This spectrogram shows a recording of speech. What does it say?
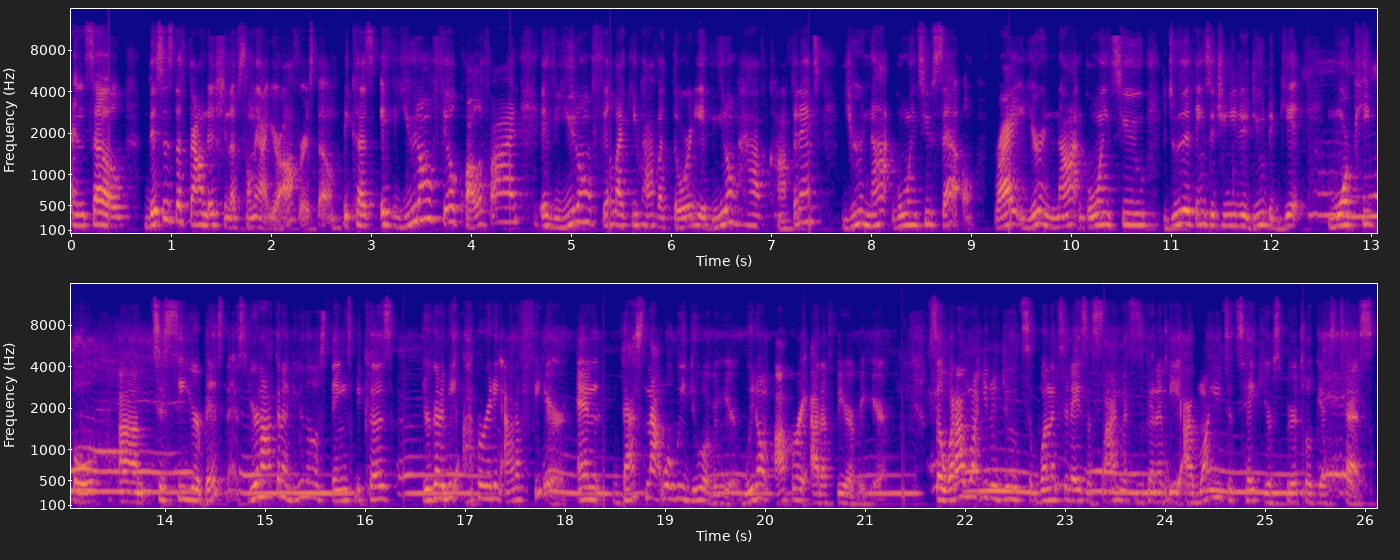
And so this is the foundation of selling out your offers though, because if you don't feel qualified, if you don't feel like you have authority, if you don't have confidence, you're not going to sell, right? You're not going to do the things that you need to do to get more people um, to see your business. You're not going to do those things because you're going to be operating out of fear. And that's not what we do over here. We don't operate out of fear over here. So what I want you to do, to, one of today's assignments is going to be, I want you to take your spiritual gifts test.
